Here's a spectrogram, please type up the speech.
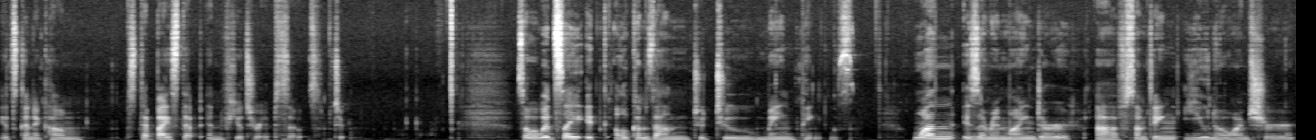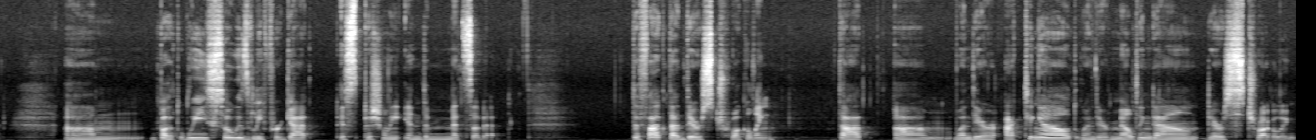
it's going to come step by step in future episodes too. So I would say it all comes down to two main things. One is a reminder of something you know, I'm sure, um, but we so easily forget, especially in the midst of it. The fact that they're struggling, that um, when they're acting out, when they're melting down, they're struggling.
